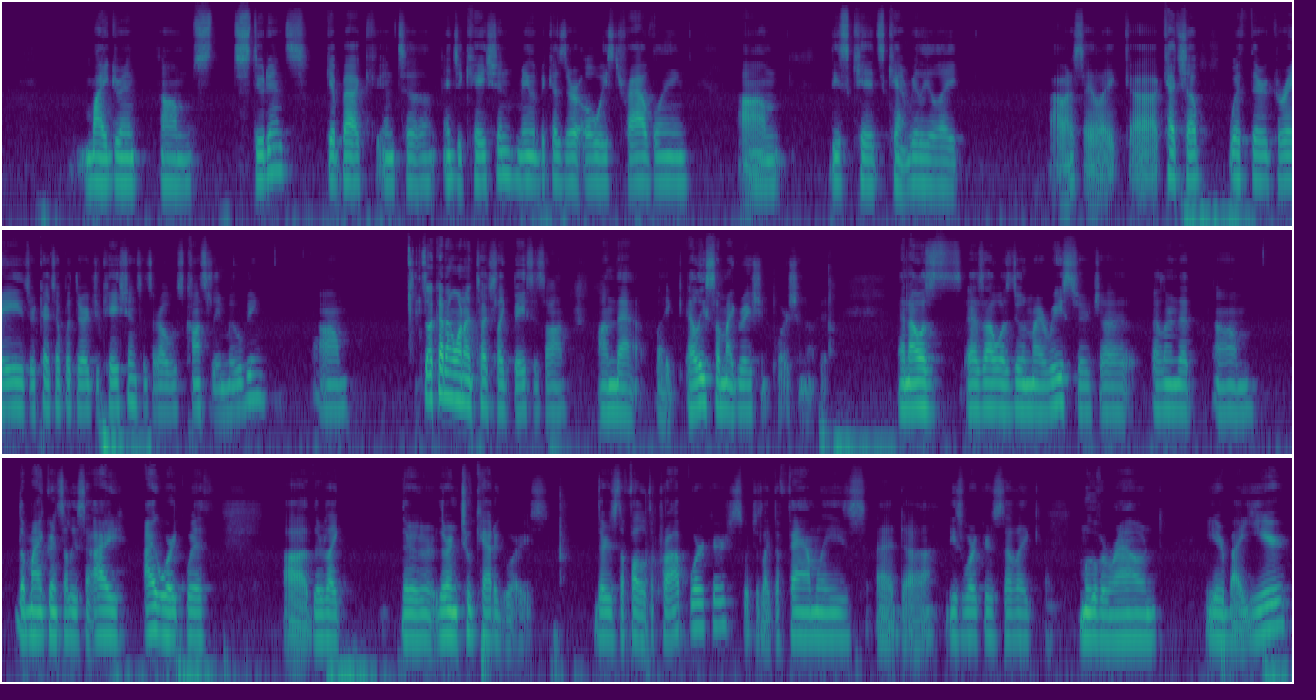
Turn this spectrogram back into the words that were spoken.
migrant um, s- students get back into education, mainly because they're always traveling. Um, these kids can't really like, I want to say like uh, catch up with their grades or catch up with their education since they're always constantly moving. Um, so I kind of want to touch like basis on on that, like at least the migration portion of it and I was as I was doing my research, I, I learned that um, the migrants, at least I I work with, uh, they're like they're they're in two categories. There's the follow the crop workers, which is like the families and uh, these workers that like move around year by year.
